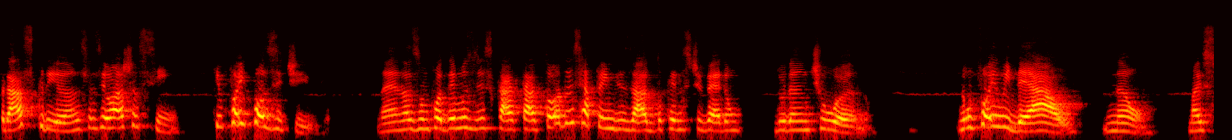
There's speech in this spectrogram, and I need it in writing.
para as crianças. Eu acho assim que foi positivo né? Nós não podemos descartar todo esse aprendizado que eles tiveram durante o ano. Não foi o ideal? Não. Mas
